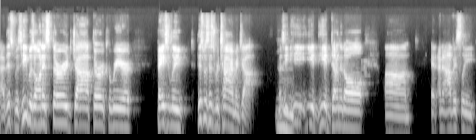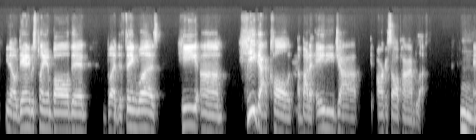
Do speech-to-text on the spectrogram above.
Uh, this was he was on his third job, third career. Basically, this was his retirement job. because mm. he, he, he, had, he had done it all. Um, and, and obviously, you know, Danny was playing ball then, but the thing was, he um, he got called about an AD job at Arkansas Pine Bluff. Mm.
